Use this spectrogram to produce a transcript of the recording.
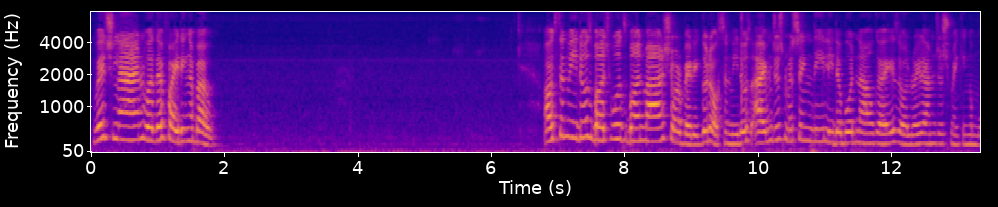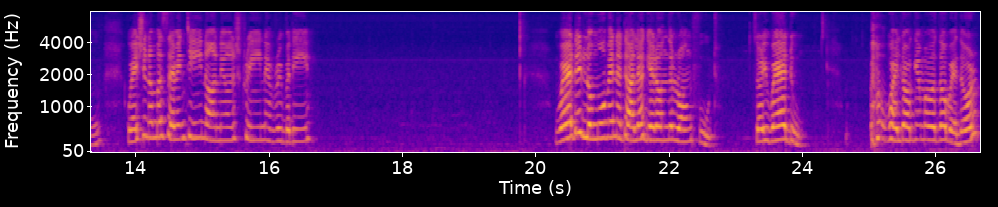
Which land were they fighting about? Oxen Meadows, Birchwoods, Burn Marsh, sure, very good. Oxen Meadows. I'm just missing the leaderboard now, guys. Alright, I'm just making a move. Question number 17 on your screen, everybody. Where did Lomov and Natalia get on the wrong foot? Sorry, where do? while talking about the weather,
